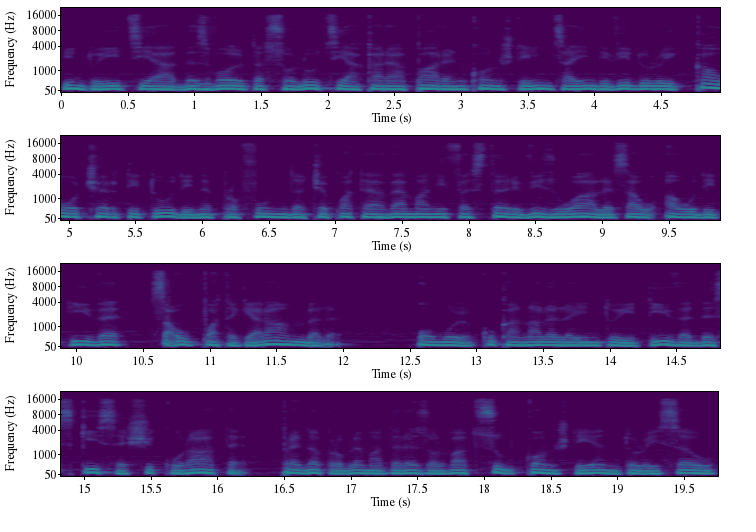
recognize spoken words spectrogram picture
Intuiția dezvoltă soluția care apare în conștiința individului ca o certitudine profundă ce poate avea manifestări vizuale sau auditive sau poate chiar ambele. Omul cu canalele intuitive deschise și curate predă problema de rezolvat subconștientului său,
